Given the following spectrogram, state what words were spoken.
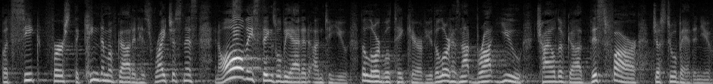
But seek first the kingdom of God and his righteousness, and all these things will be added unto you. The Lord will take care of you. The Lord has not brought you, child of God, this far just to abandon you.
